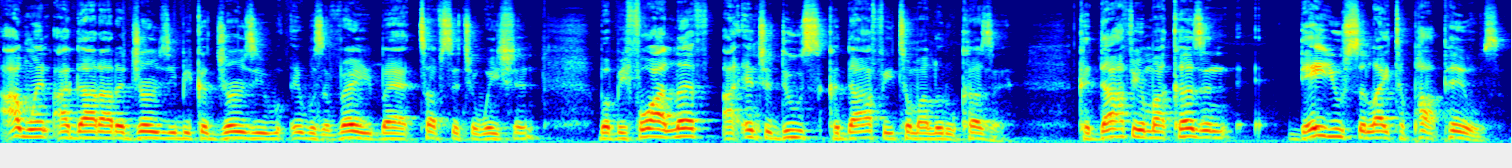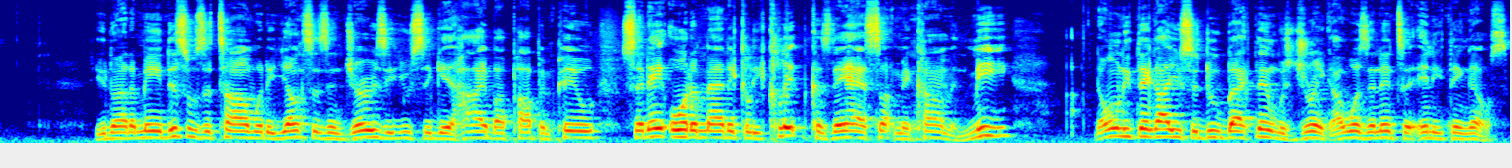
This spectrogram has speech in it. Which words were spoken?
I went, I got out of Jersey because Jersey, it was a very bad, tough situation. But before I left, I introduced Kadafi to my little cousin. Kadafi and my cousin, they used to like to pop pills. You know what I mean? This was a time where the youngsters in Jersey used to get high by popping pills, so they automatically clicked because they had something in common. Me, the only thing I used to do back then was drink. I wasn't into anything else.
